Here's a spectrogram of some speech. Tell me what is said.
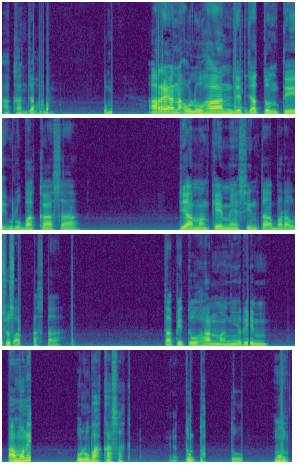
akan jawaban are anak uluhan dia jatun ti ulu bakasa dia mangkeme sinta bara ulu bakasa tapi Tuhan mengirim amoni ulu bakasa. Itu tuh mungkin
